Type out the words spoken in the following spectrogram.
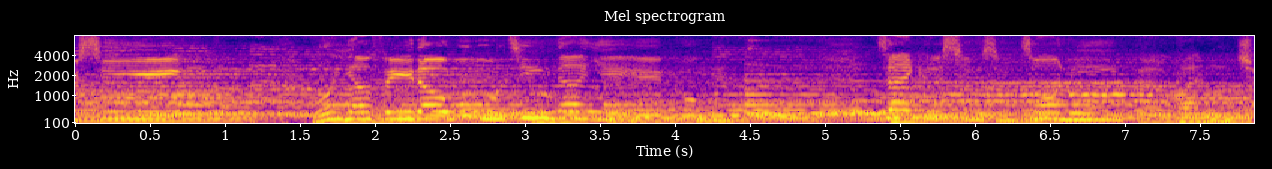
星。我要飞到无尽的夜空，摘颗星星做你的玩具。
